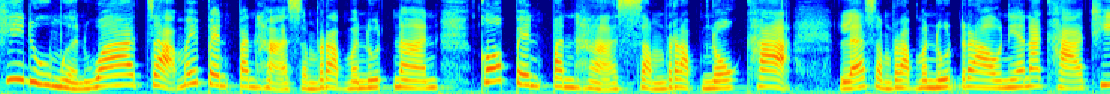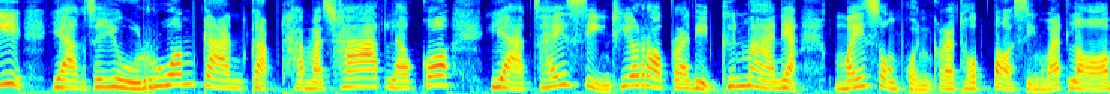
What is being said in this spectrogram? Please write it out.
ที่ดูเหมือนว่าจะไม่เป็นปัญหาสำหรับมนุษย์นั้น ก็เป็นปัญหาสำหรับนกค่ะ และสำหรับมนุษย์เราเนี่ยนะคะที่อยากจะอยู่ร่วมกันกับธรรมชาติ แล้วก็อยากจะให้สิ่งที่เราประดิษฐ์ขึ้นมาเนี่ยไม่ส่งผลกระทบต่อสิ่งแวดล้อม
